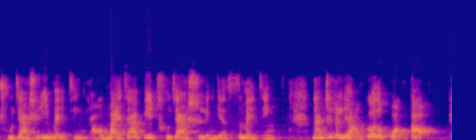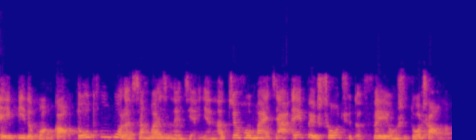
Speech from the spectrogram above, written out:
出价是一美金，然后卖家 B 出价是零点四美金。那这个两个的广告 A、B 的广告都通过了相关性的检验，那最后卖家 A 被收取的费用是多少呢？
